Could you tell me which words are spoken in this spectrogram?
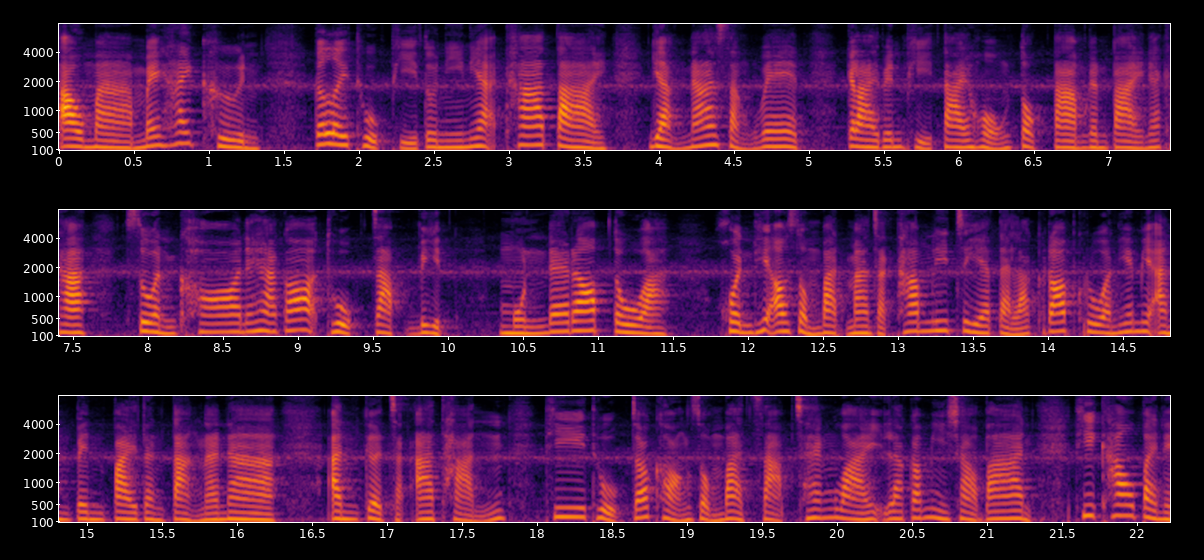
เอามาไม่ให้คืน ก็เลยถูกผีตัวนี้เนี่ยฆ่าตายอย่างน่าสังเวชกลายเป็นผีตายโหงตกตามกันไปนะคะ ส่วนคอนะคะก็ถูกจับบิดหมุนได้รอบตัวคนที่เอาสมบัติมาจากถ้ำลิเจีย แต่ละครอบครัวเนี่ยมีอันเป็นไปต่างๆ นานา อันเกิดจากอาถรรพ์ที่ถูกเจ้าของสมบัติสาบแช่งไว้ แล้วก็มีชาวบ้านที่เข้าไปใน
